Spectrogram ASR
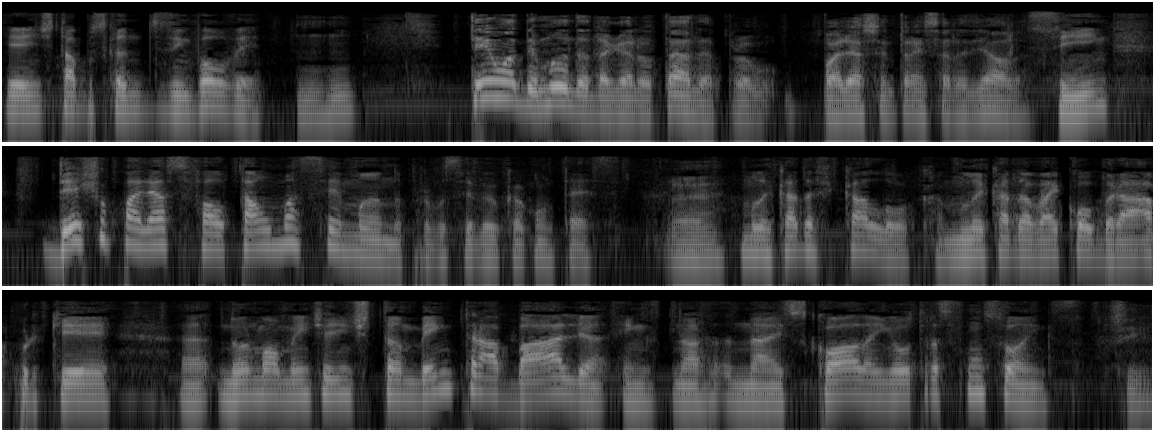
e a gente está buscando desenvolver. Uhum. Tem uma demanda da garotada para o palhaço entrar em sala de aula? Sim, deixa o palhaço faltar uma semana para você ver o que acontece. É. A molecada fica louca, a molecada vai cobrar, porque eh, normalmente a gente também trabalha em- na, na escola em outras funções. Sim.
